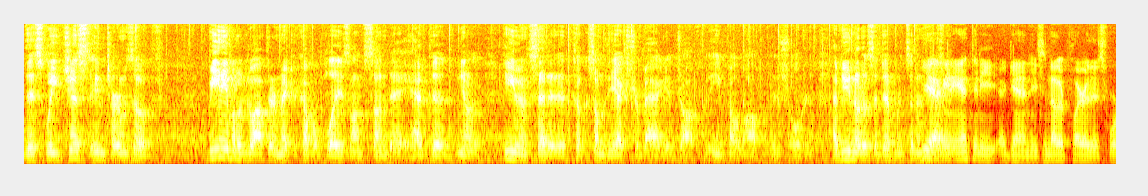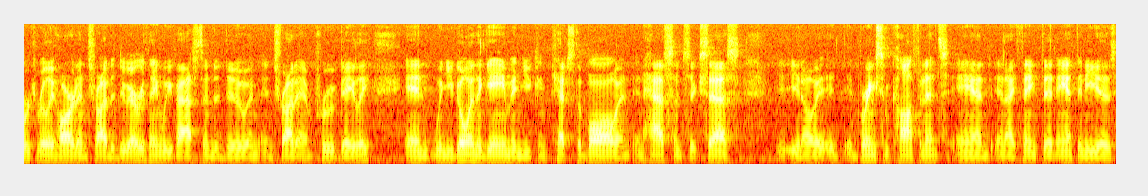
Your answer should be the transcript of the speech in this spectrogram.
this week, just in terms of being able to go out there and make a couple plays on Sunday. Had to, you know, he even said it. It took some of the extra baggage off. He felt off of his shoulders. Have you noticed a difference in him? Yeah, I mean Anthony again. He's another player that's worked really hard and tried to do everything we've asked him to do and, and try to improve daily. And when you go in the game and you can catch the ball and, and have some success, you know, it, it brings some confidence. And and I think that Anthony is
